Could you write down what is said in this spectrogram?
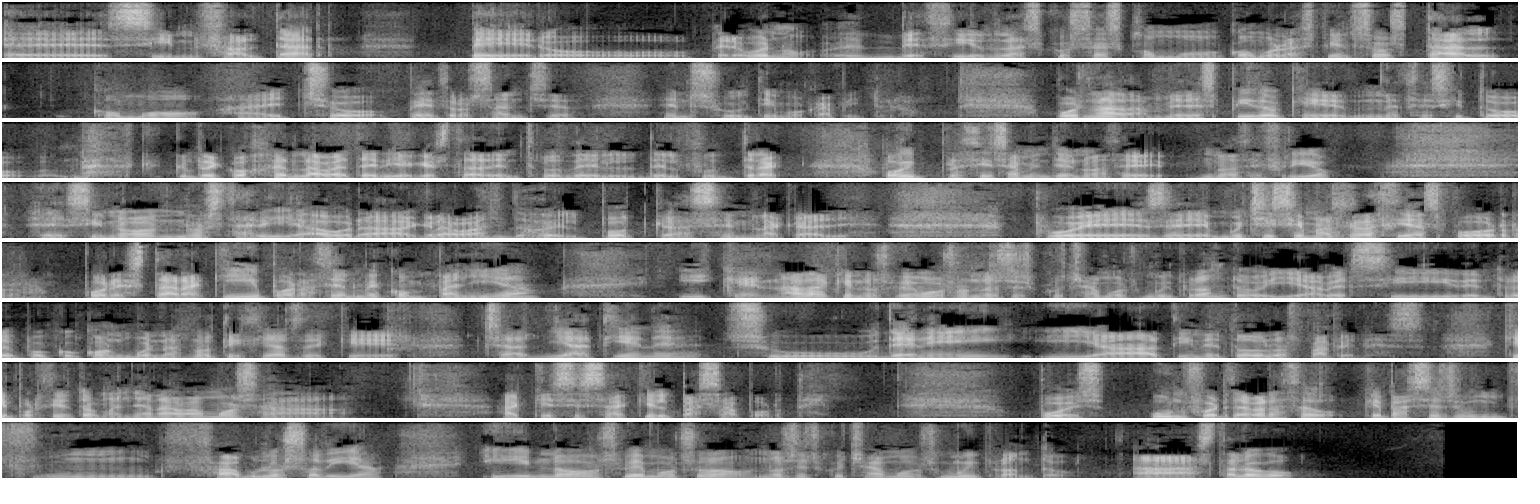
eh, sin faltar pero, pero bueno, decir las cosas como, como las pienso tal como ha hecho Pedro Sánchez en su último capítulo. Pues nada, me despido que necesito recoger la batería que está dentro del, del food track. Hoy precisamente no hace, no hace frío, eh, si no, no estaría ahora grabando el podcast en la calle. Pues eh, muchísimas gracias por, por estar aquí, por hacerme compañía y que nada, que nos vemos o nos escuchamos muy pronto y a ver si dentro de poco con buenas noticias de que Chad ya tiene su DNI y ya tiene todos los papeles. Que por cierto, mañana vamos a, a que se saque el pasaporte. Pues un fuerte abrazo, que pases un, un fabuloso día y nos vemos o nos escuchamos muy pronto. Hasta luego.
